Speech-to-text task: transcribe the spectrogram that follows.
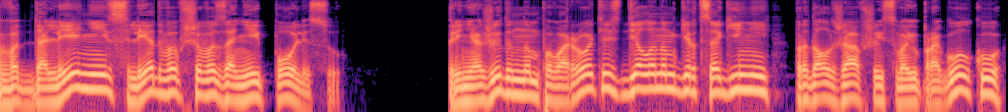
в отдалении следовавшего за ней по лесу. При неожиданном повороте, сделанном герцогиней, продолжавшей свою прогулку,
